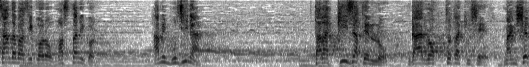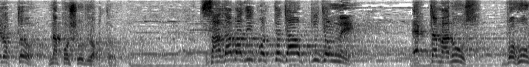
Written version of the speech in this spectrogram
চাঁদাবাজি করো, মস্তানি করো, আমি বুঝি না তারা কি জাতের লোক? গায়ের রক্তটা কিসের? মানুষের রক্ত না পশুর রক্ত? সাদাবাজি করতে যাও কি জন্যে? একটা মানুষ বহু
